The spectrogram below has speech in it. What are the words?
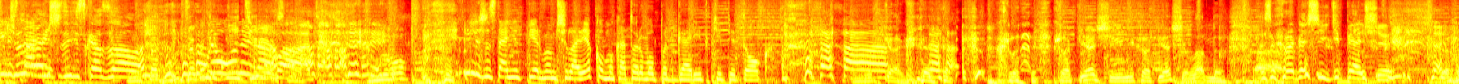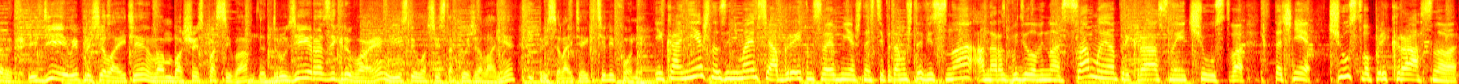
Или Что ты станет- раньше не сказала? Так, будет- так Это будет он виноват. Ну, Или же станет первым человеком, у которого подгорит кипяток. Вот как. Хра- Храпящие, не храпящие, ладно. А, Это храпящие и кипящие. Идеи вы присылаете, вам большое спасибо. Друзей разыгрываем, если у вас есть такое желание, присылайте их в телефоне. И, конечно, занимаемся апгрейдом своей внешности, потому что весна, она разбудила в нас самые прекрасные чувства. Точнее, чувство прекрасного.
